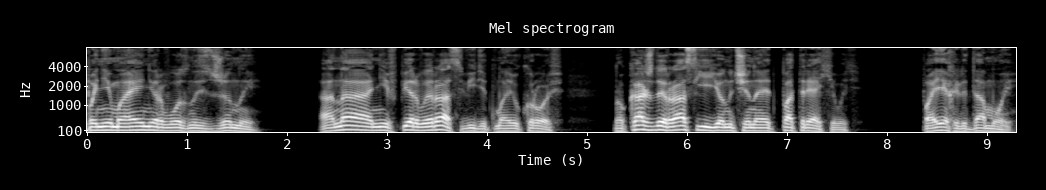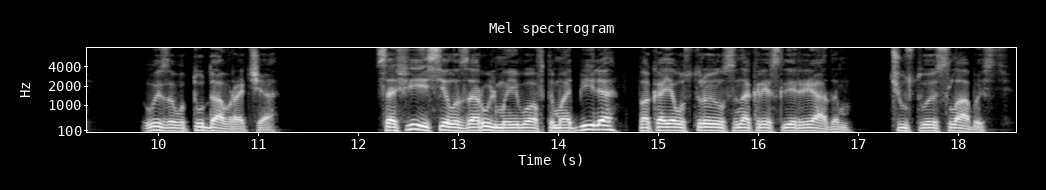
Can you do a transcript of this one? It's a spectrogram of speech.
понимая нервозность жены. Она не в первый раз видит мою кровь, но каждый раз ее начинает потряхивать. Поехали домой. Вызову туда врача. София села за руль моего автомобиля, пока я устроился на кресле рядом, чувствуя слабость.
